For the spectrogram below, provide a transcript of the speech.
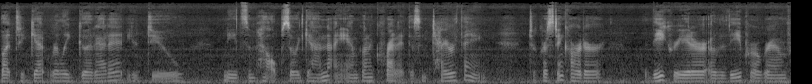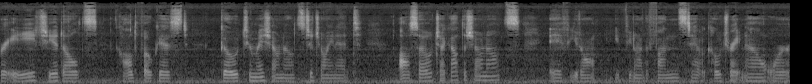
but to get really good at it, you do need some help. So, again, I am going to credit this entire thing to Kristen Carder, the creator of the program for ADHD adults called Focused. Go to my show notes to join it. Also, check out the show notes if you don't if you don't have the funds to have a coach right now or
